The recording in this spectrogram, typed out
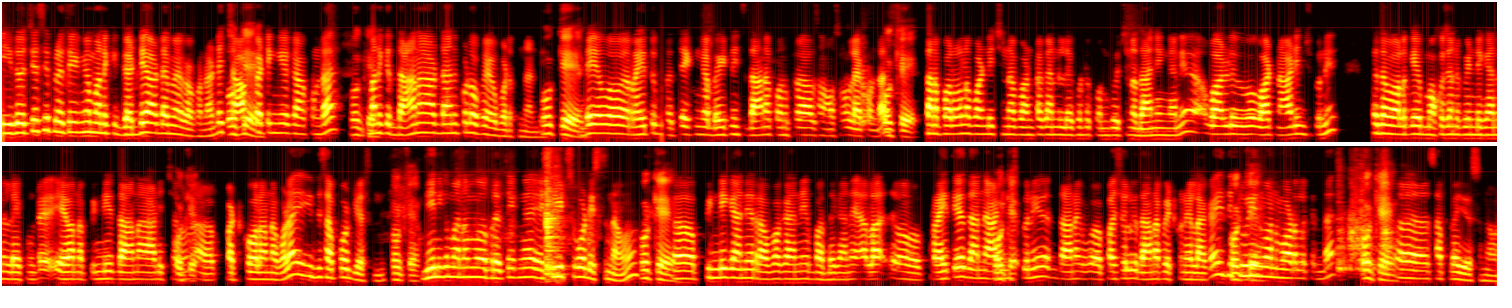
ఇది- వచ్చేసి ప్రత్యేకంగా మనకి గడ్డి ఆడడమే కాకుండా అంటే చాప్. కటింగ్ కాకుండా మనకి దాన ఆడడానికి కూడా ఉపయోగపడుతుందండి. అంటే రైతు ప్రత్యేకంగా బయట నుంచి దాన కొనుక్కురావాల్సిన అవసరం లేకుండా తన పొలంలో పండించిన పంట కానీ లేకుంటే కొనుక్కొచ్చిన ధాన్యం కానీ వాళ్ళు వాటిని ఆడించుకుని లేదా వాళ్ళకి మొక్కజొన్న పిండి కానీ లేకుంటే ఏమైనా పిండి దాన ఆడించ Okay. ఆ, పట్టుకోవాలన్నా కూడా ఇది సపోర్ట్ చేస్తుంది. దీనికి మనం ప్రత్యేకంగా షీట్స్ కూడా ఇస్తున్నాము. పిండి గానీ రవ్వ గానీ బద్ద గానీ అలా రైతే దాన్ని ఆడించుకుని దాని పశువులకు దాన పెట్టుకునేలాగా ఇది టూ. ఇన్ వన్ మోడల్ కింద సప్లై చేస్తున్నాం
